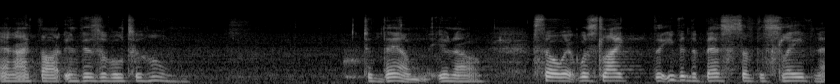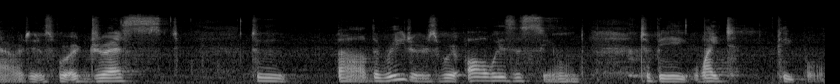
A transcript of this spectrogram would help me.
And I thought, invisible to whom? To them, you know. So it was like the, even the best of the slave narratives were addressed to uh, the readers, were always assumed to be white people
